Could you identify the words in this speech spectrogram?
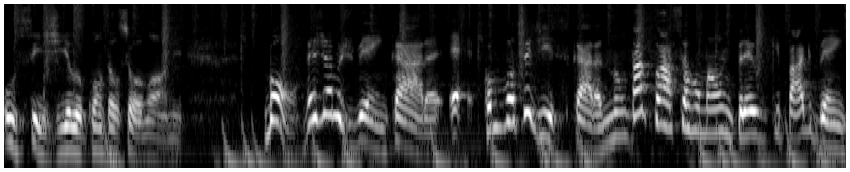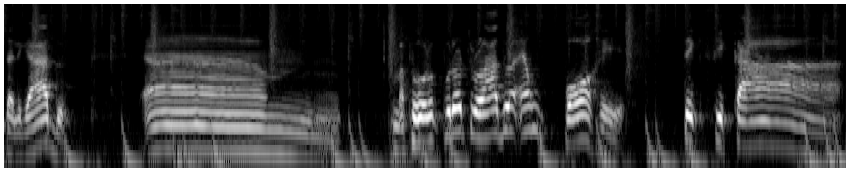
o sigilo quanto ao seu nome. Bom, vejamos bem, cara. É, como você disse, cara, não tá fácil arrumar um emprego que pague bem, tá ligado? Mas por, por outro lado, é um porre ter que ficar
